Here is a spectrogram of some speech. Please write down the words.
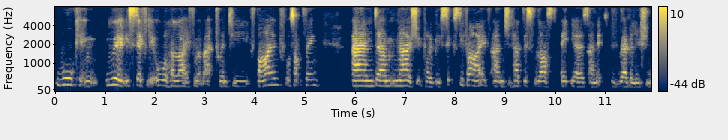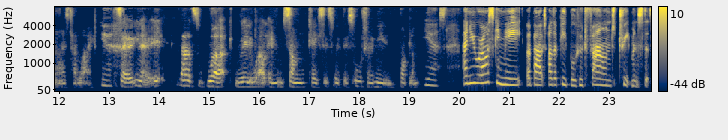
walking really stiffly all her life from about 25 or something. And um, now she'd probably be 65, and she'd had this for the last eight years, and it's revolutionized her life. Yeah. So, you know, it does work really well in some cases with this autoimmune problem. Yes. And you were asking me about other people who'd found treatments that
